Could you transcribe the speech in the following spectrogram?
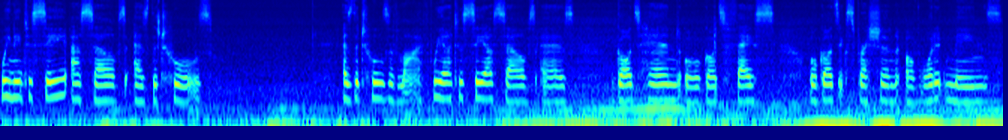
we need to see ourselves as the tools, as the tools of life. We are to see ourselves as God's hand or God's face or God's expression of what it means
